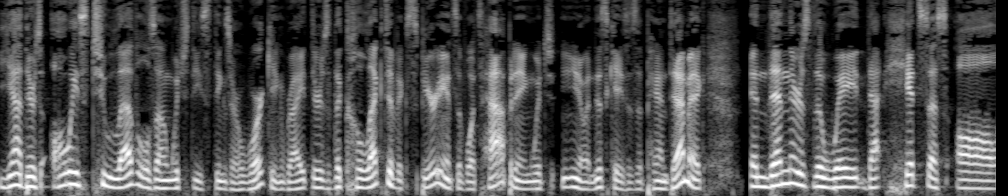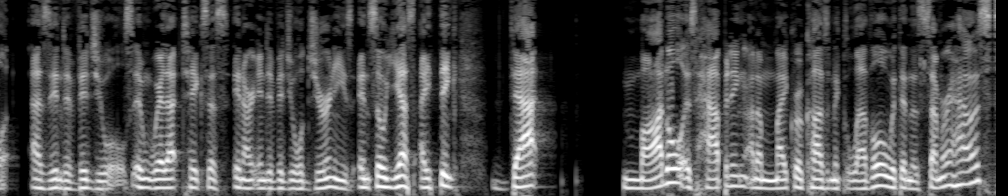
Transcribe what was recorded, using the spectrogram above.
yeah, there's always two levels on which these things are working, right? There's the collective experience of what's happening, which, you know, in this case is a pandemic. And then there's the way that hits us all as individuals and where that takes us in our individual journeys. And so, yes, I think that model is happening on a microcosmic level within the summer house.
